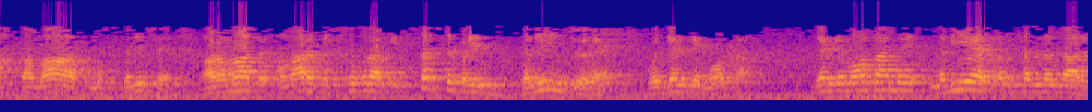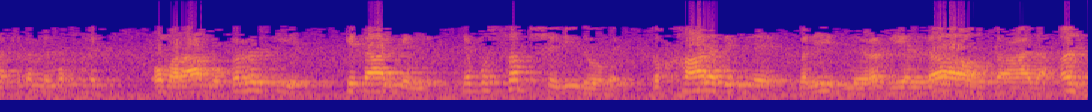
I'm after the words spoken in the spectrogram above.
احکامات مختلف ہے اور عمارت قبرا کی سب سے بڑی دلیل جو ہے وہ جنگ موتا جنگ موتا میں نبی اکرم صلی اللہ علیہ وسلم نے مختلف عمرا مقرر کیے کتاب کے لیے۔ جب وہ سب شہید ہو گئے تو خالد ابن ولید نے رضی اللہ تعالی عنہ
